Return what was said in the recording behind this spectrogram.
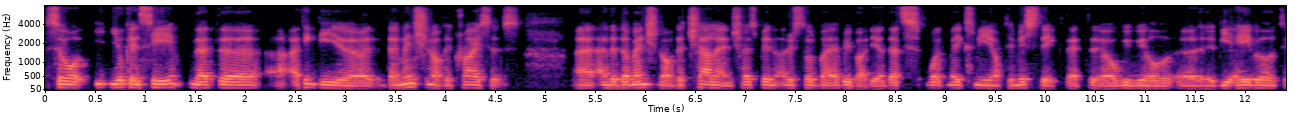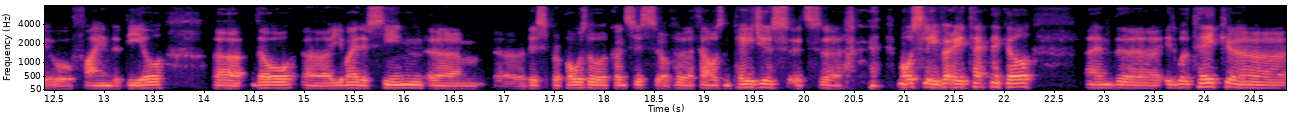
So you can see that uh, I think the uh, dimension of the crisis uh, and the dimension of the challenge has been understood by everybody. And that's what makes me optimistic that uh, we will be able to find a deal though uh, you might have seen um, uh, this proposal consists of a thousand pages. It's mostly very technical and uh, it will take uh,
